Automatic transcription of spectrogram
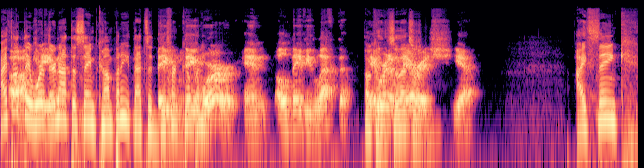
I thought uh, they were. They're not the same company. That's a they, different company. they were, and Old Navy left them. Okay, they were in so a that's a- marriage. yeah, I think.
